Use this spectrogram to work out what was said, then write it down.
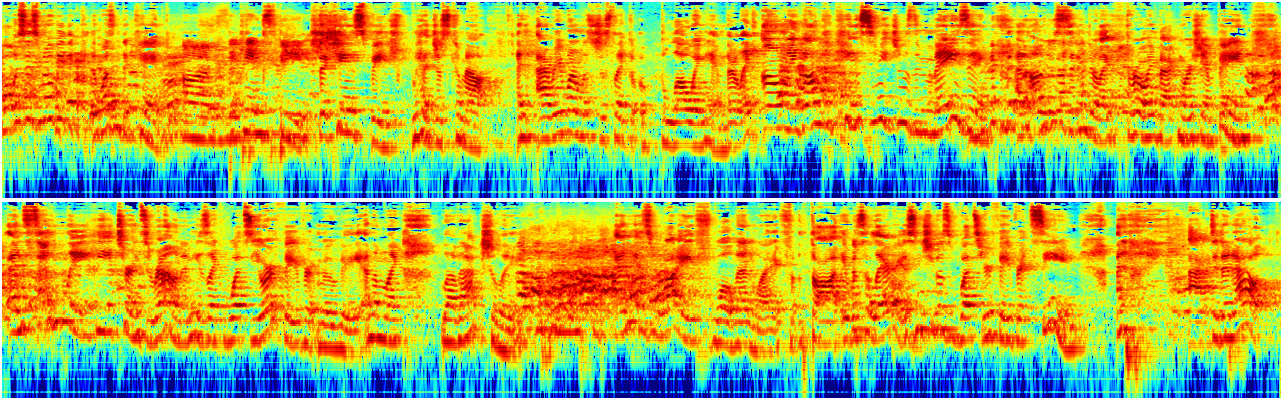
what was his movie? The, it wasn't the King. Um, the King's Speech. The King's Speech had just come out, and everyone was just like blowing him. They're like, "Oh my god, the King's Speech was amazing!" And I'm just sitting there like throwing back more champagne. And suddenly he turns around and he's like, "What's your favorite movie?" And I'm like, "Love Actually." And his wife, well then wife, thought it was hilarious, and she goes, "What's your favorite scene?" And I acted it out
